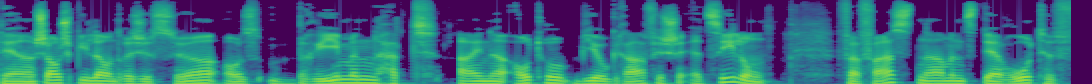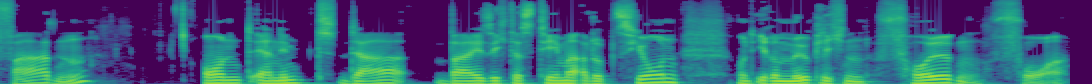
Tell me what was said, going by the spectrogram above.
Der Schauspieler und Regisseur aus Bremen hat eine autobiografische Erzählung verfasst namens Der rote Faden und er nimmt dabei sich das Thema Adoption und ihre möglichen Folgen vor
